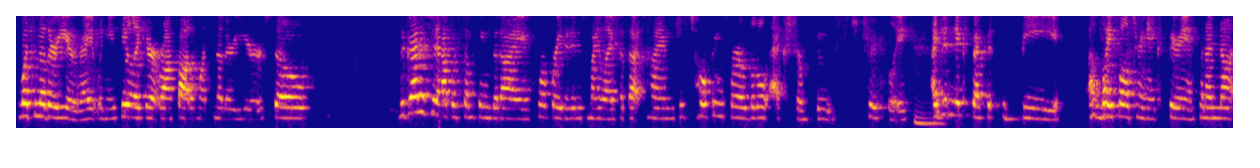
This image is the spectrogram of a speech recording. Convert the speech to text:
what's another year, right? When you feel like you're at rock bottom, what's another year? So the gratitude app was something that I incorporated into my life at that time, just hoping for a little extra boost, truthfully. Mm-hmm. I didn't expect it to be a life altering experience. And I'm not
